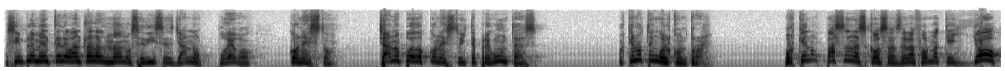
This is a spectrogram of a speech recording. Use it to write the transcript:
Simplemente levanta las manos y dices, ya no puedo con esto, ya no puedo con esto y te preguntas, ¿por qué no tengo el control? ¿Por qué no pasan las cosas de la forma que yo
